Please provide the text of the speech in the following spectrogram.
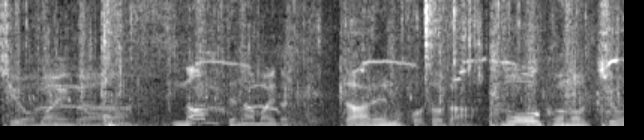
しお前がなんて名前だっけ？誰のことだ？もうこの蝶の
